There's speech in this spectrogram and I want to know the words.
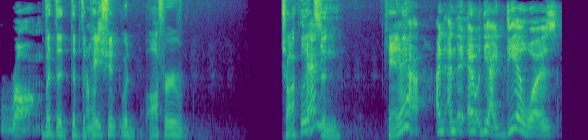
wrong but the the, the patient was, would offer chocolates candy. and candy yeah and, and and the idea was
